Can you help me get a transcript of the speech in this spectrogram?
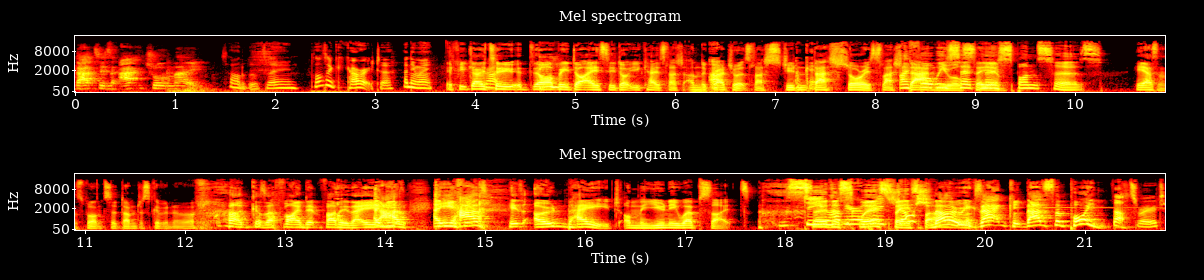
that's his actual name. Sounds insane. Sounds like a character. Anyway, If you go to derby.ac.uk slash undergraduate slash student dash story slash I Dan, thought we you will said see no him. sponsors. He hasn't sponsored. I'm just giving him a plug because I find it funny that he And has and he has his own page on the uni website. do you does have your own page, Squarespace, Josh? but- no, exactly. That's the point. That's rude.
